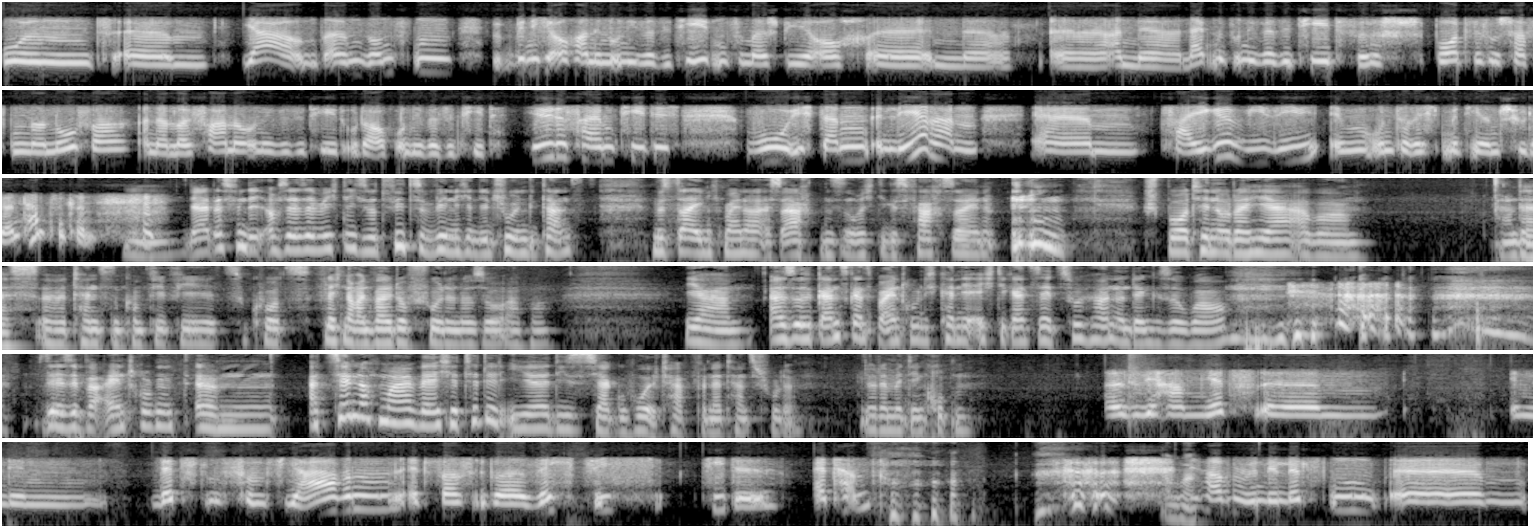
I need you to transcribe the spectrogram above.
Und ähm, ja, und ansonsten bin ich auch an den Universitäten, zum Beispiel auch äh, in der, äh, an der Leibniz-Universität für Sportwissenschaften in Hannover, an der Leuphana Universität oder auch Universität Hildesheim tätig, wo ich dann Lehrern ähm, zeige, wie sie im Unterricht mit ihren Schülern tanzen können. Mhm. Ja, das finde ich auch sehr, sehr wichtig. Es wird viel zu wenig in den Schulen getanzt. Müsste eigentlich meines Erachtens ein richtiges Fach sein. Sport hin oder her, aber das äh, Tanzen kommt viel, viel zu kurz. Vielleicht noch an Waldorfschulen oder so, aber ja, also ganz, ganz beeindruckend. Ich kann dir echt die ganze Zeit zuhören und denke so, wow. sehr, sehr beeindruckend. Ähm, erzähl noch mal, welche Titel ihr dieses Jahr geholt habt von der Tanzschule oder mit den Gruppen. Also wir haben jetzt ähm, in den letzten fünf Jahren etwas über 60 Titel ertanzt. wir haben in den letzten ähm,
